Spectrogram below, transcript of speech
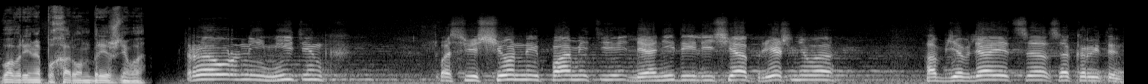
во время похорон Брежнева. Траурный митинг, посвященный памяти Леонида Ильича Брежнева, объявляется закрытым.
